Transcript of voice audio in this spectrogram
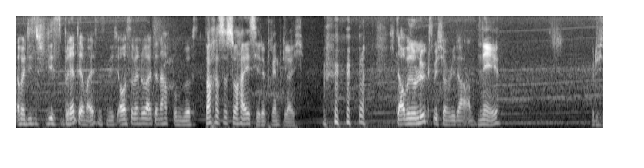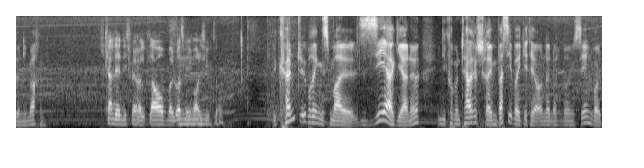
Aber in diesem Spiel brennt er meistens nicht, außer wenn du halt deine Haftbombe wirfst. Doch, es ist so heiß hier, der brennt gleich. Ich glaube, du lügst mich schon wieder an. Nee. Würde ich doch nie machen. Ich kann dir nicht mehr glauben, weil du hast mir Hm. eben auch nicht geglaubt. Ihr könnt übrigens mal sehr gerne in die Kommentare schreiben, was ihr bei GTA Online noch übrigens sehen wollt.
